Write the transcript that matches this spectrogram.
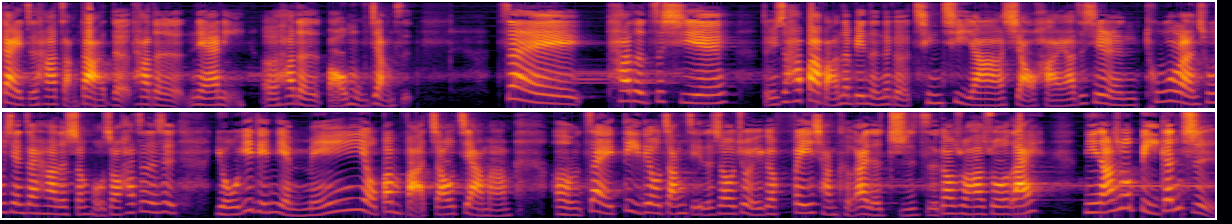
带着她长大的她的 nanny，呃，她的保姆这样子，在她的这些等于是她爸爸那边的那个亲戚啊、小孩啊这些人突然出现在她的生活中，她真的是有一点点没有办法招架吗？嗯，在第六章节的时候，就有一个非常可爱的侄子告诉他说：“来，你拿出笔跟纸，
